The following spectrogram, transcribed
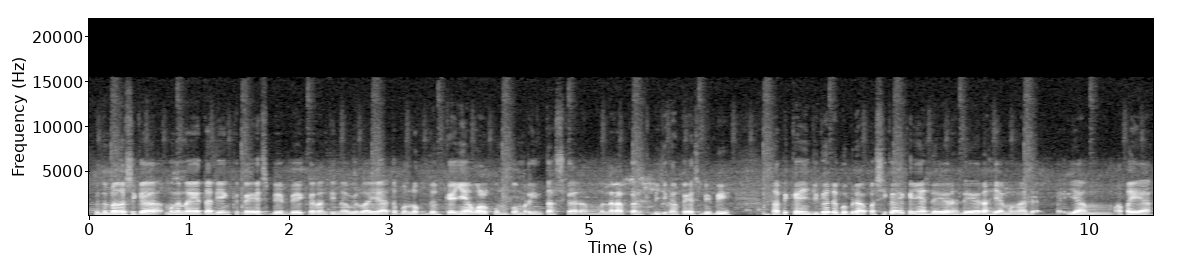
Bener banget sih kak. Mengenai tadi yang ke PSBB karantina wilayah ataupun lockdown kayaknya walaupun pemerintah sekarang menerapkan kebijakan PSBB tapi kayaknya juga ada beberapa sih kayak kayaknya daerah-daerah yang mengada yang apa ya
